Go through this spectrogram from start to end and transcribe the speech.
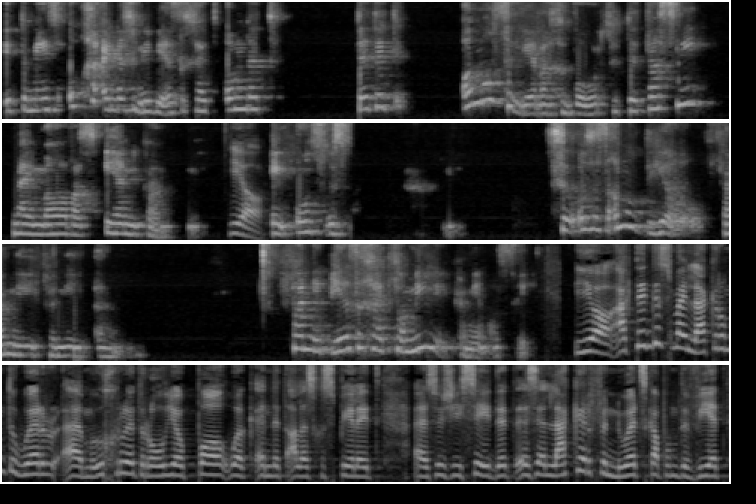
het die mens opgeëindig in die besigheid omdat dit het almal se lewe geword. Dit was nie my ma was een kant nie. Ja. En ons was So ons is almal deel van die van die um van die besigheid familie kan jy maar sê. Ja, ek dink dit is my lekker om te hoor um, hoe groot rol jou pa ook in dit alles gespeel het. Uh, soos jy sê, dit is 'n lekker vennootskap om te weet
